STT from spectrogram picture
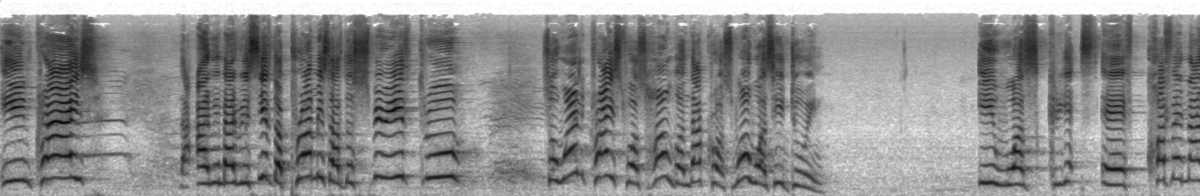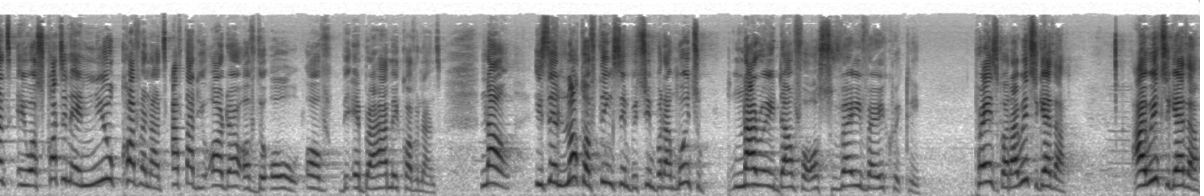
in Christ and we might receive the promise of the Spirit through. So when Christ was hung on that cross, what was he doing? He was a covenant, he was cutting a new covenant after the order of the old of the Abrahamic covenant. Now, it's a lot of things in between, but I'm going to narrow it down for us very, very quickly. Praise God. Are we together? Are we together?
